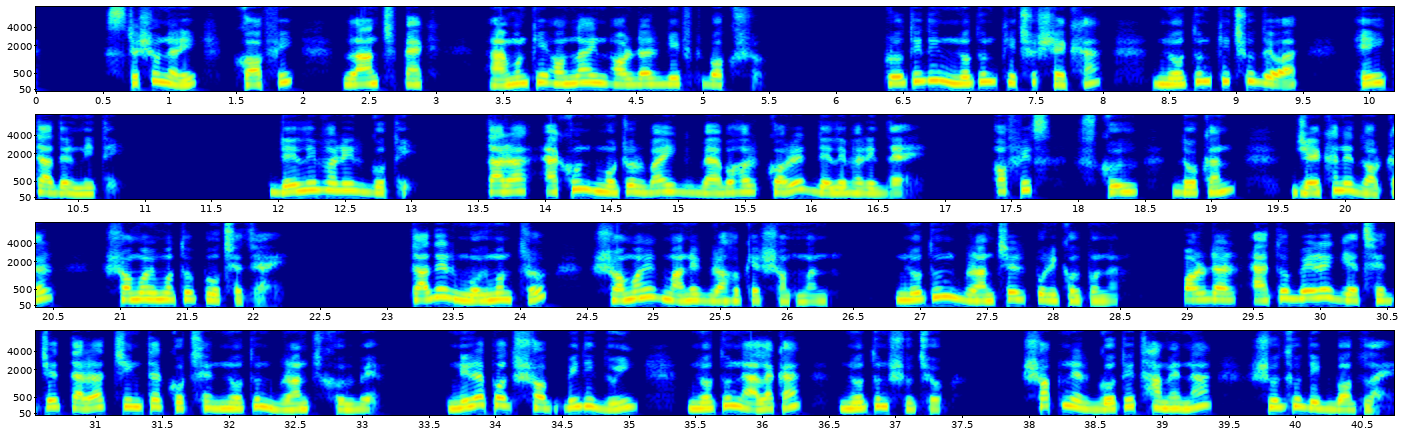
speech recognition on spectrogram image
স্টেশনারি, কফি, লাঞ্চ প্যাক, এমনকি অনলাইন অর্ডার গিফট বক্স। প্রতিদিন নতুন কিছু শেখা, নতুন কিছু দেওয়া, এই তাদের নীতি। ডেলিভারির গতি। তারা এখন মোটর বাইক ব্যবহার করে ডেলিভারি দেয়। অফিস, স্কুল, দোকান, যেখানে দরকার সময় মতো পৌঁছে যায়। তাদের মূলমন্ত্র সময় মানে গ্রাহকের সম্মান। নতুন ব্রাঞ্চের পরিকল্পনা। অর্ডার এত বেড়ে গেছে যে তারা চিন্তা করছে নতুন ব্রাঞ্চ খুলবে। নিরাপদ সব বিধি দুই, নতুন এলাকা, নতুন সূচক। স্বপ্নের গতি থামে না, শুধু দিক বদলায়।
